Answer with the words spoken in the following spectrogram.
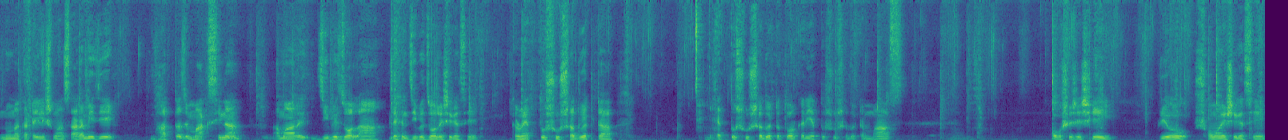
নোনা কাটা ইলিশ মাছ। আর আমি যে ভাতটা যে মাখছি না, আমার জিভে জল আহ দেখেন জিভে জল এসে গেছে। কারণ এত সুস্বাদু একটা, এত সুস্বাদু একটা তরকারি, এত সুস্বাদু একটা মাছ। অবশেষে সেই প্রিয় সময় এসে গেছে,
